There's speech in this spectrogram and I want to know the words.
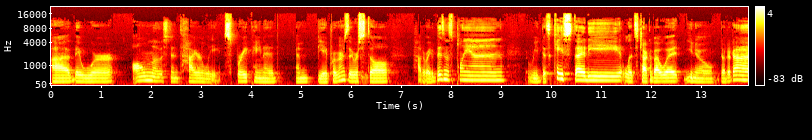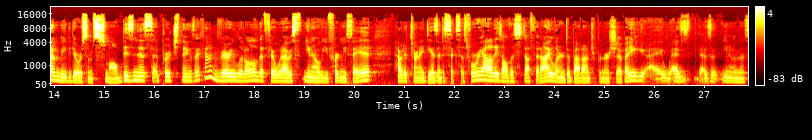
uh, they were almost entirely spray painted MBA programs. They were still how to write a business plan, read this case study, let's talk about what, you know, da da da. Maybe there were some small business approach things. I found very little that fit what I was, you know, you've heard me say it, how to turn ideas into successful realities, all this stuff that I learned about entrepreneurship. I, I as, as a, you know, in the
